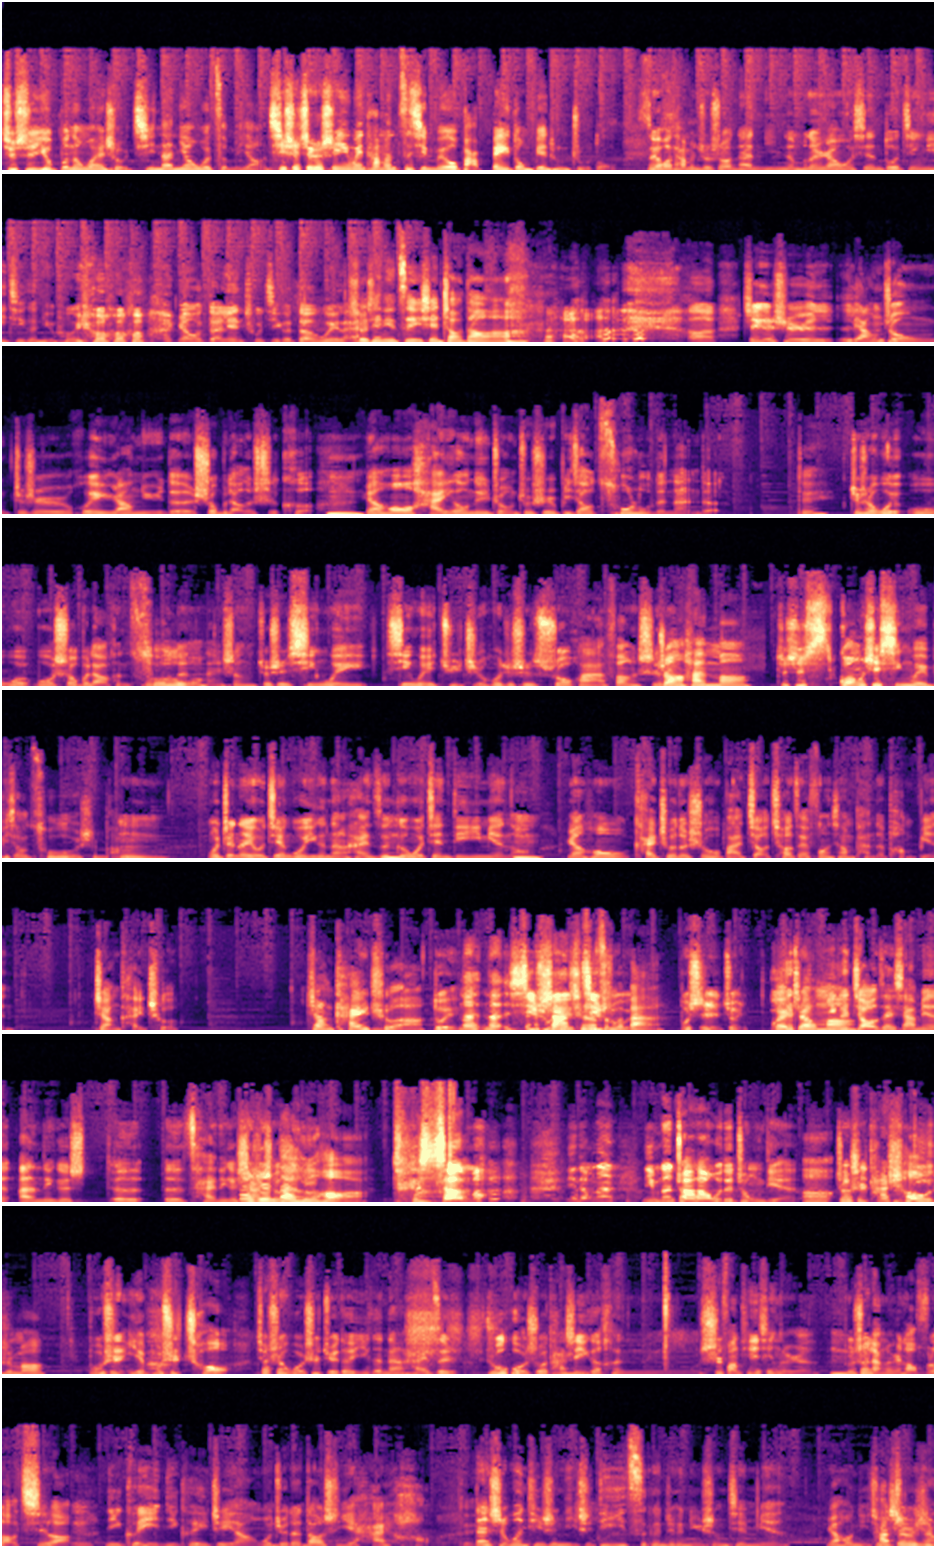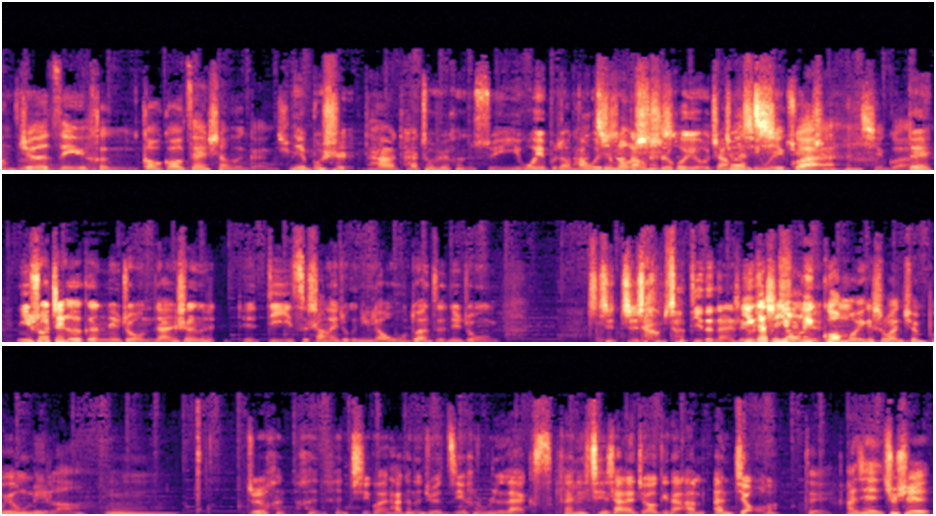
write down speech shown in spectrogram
就是又不能玩手机，那你要我怎么样？”其实这个是因为他们自己没有把被动变成主动，最后他们就说：“那你能不能让我先多经历几个女朋友，让我锻炼出几个段位来？首先你自己先找到啊。”呃，这个是两种，就是会让女的受不了的时刻。嗯，然后还有那种就是比较粗鲁的男的，对，就是我有我我我受不了很粗鲁的男生，就是行为行为举止或者是说话方式。壮汉吗？就是光是行为比较粗鲁是吧？嗯，我真的有见过一个男孩子跟我见第一面哦，然后开车的时候把脚翘在方向盘的旁边，这样开车。这样开车啊？对，那那刹车怎么办？不是就拐杖吗？一个脚在下面按那个呃呃踩那个刹车，韧带很好啊。什么？你能不能你们能抓到我的重点啊？就是他是臭是吗？不是，也不是臭，就是我是觉得一个男孩子，如果说他是一个很释放天性的人，比如说两个人老夫老妻了，你可以你可以这样，我觉得倒是也还好。但是问题是你是第一次跟这个女生见面。然后你就这个样子，觉得自己很高高在上的感觉。也不是他，他就是很随意。我也不知道他为什么当时会有这样的行为举止，很奇怪。对你说这个跟那种男生第一次上来就跟你聊污段子那种智智商比较低的男生，一个是用力过猛，一个是完全不用力了。嗯，就是很很很奇怪。他可能觉得自己很 relax，感觉接下来就要给他按按脚了。对，而且就是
